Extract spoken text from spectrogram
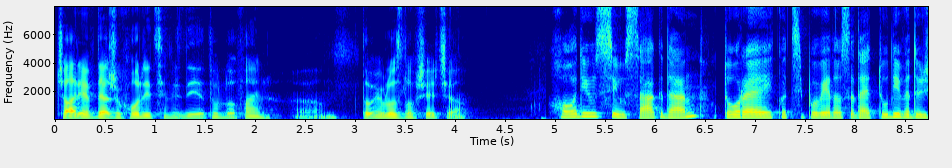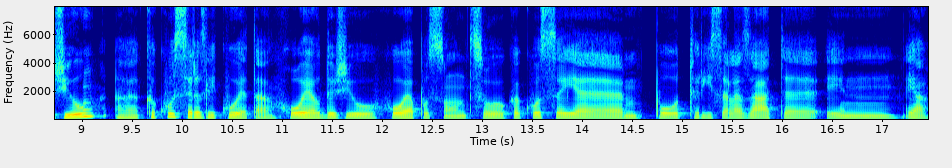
čar je v dežju hoditi, se mi zdi, je tudi bilo fajn. to mi je bilo zelo všeč, ja. Hodil si vsak dan, torej kot si povedal sedaj tudi v dežju. kako se razlikujeta hoja v dežju, hoja po soncu, kako se je pot risala zate in, ja,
